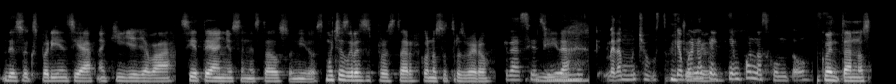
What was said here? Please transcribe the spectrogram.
de su experiencia aquí. Ella va siete años en Estados Unidos. Muchas gracias por estar con nosotros, Vero. Gracias, Mira. Jenny. Me da mucho gusto. Qué bueno que el tiempo nos juntó. Cuéntanos,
